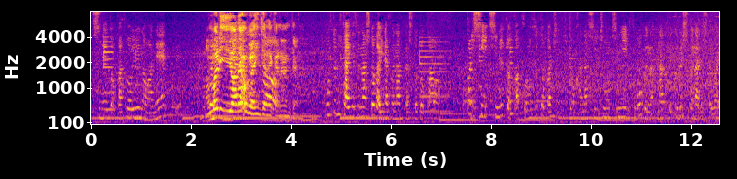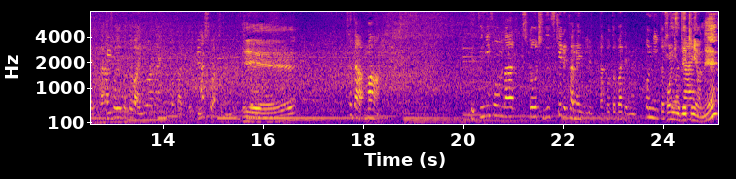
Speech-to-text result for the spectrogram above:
死ねとかそういうのはねって。あんまり言わない方がいいんじゃないかなみたいな。本当に大切な人がいなくなった人とかやっぱり死死ぬとか殺すとか聞くと悲しい気持ちにすごくななって苦しくなる人がいるからそういうことは言わないとかって話はするんですけど、へえただまあ別にそんな人を傷つけるために言った言葉でも本人としてはないからね。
